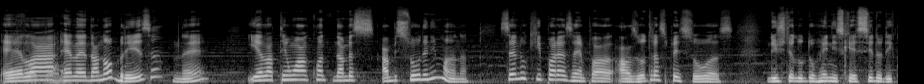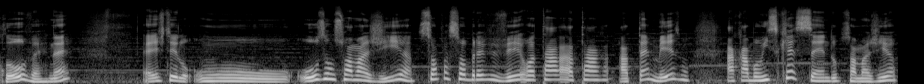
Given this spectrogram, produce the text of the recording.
Ela, Fodona. ela é da nobreza, né? E ela tem uma quantidade abs- absurda de mana. Sendo que, por exemplo, as outras pessoas do estilo do Reino Esquecido de Clover, né? É estilo, o- usam sua magia só pra sobreviver ou tá, tá- até mesmo acabam esquecendo sua magia.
